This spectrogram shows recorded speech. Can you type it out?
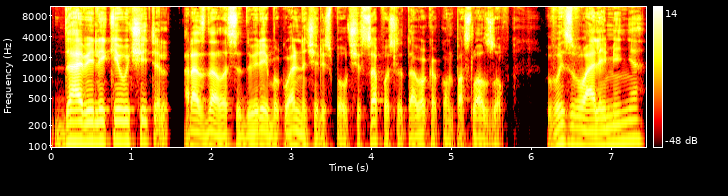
«Да, великий учитель!» — раздалось от дверей буквально через полчаса после того, как он послал зов. «Вы звали меня?»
